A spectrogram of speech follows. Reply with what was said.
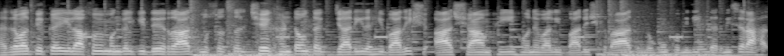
हैदराबाद के कई इलाकों में मंगल की देर रात मुसलसल छह घंटों तक जारी रही बारिश। आज शाम भी होने वाली बारिश के बाद लोगों को मिली गर्मी से राहत।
